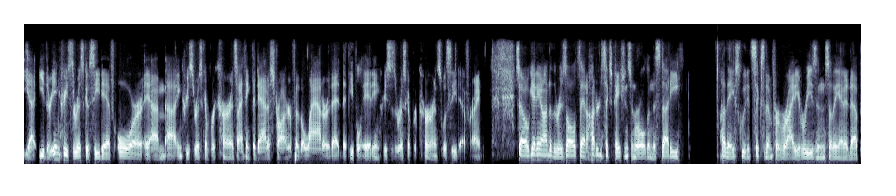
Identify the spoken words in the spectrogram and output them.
yeah, either increase the risk of C. diff or um, uh, increase the risk of recurrence. I think the data is stronger for the latter that, that people, it increases the risk of recurrence with C. diff, right? So getting on to the results, they had 106 patients enrolled in the study. Uh, they excluded six of them for a variety of reasons, so they ended up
